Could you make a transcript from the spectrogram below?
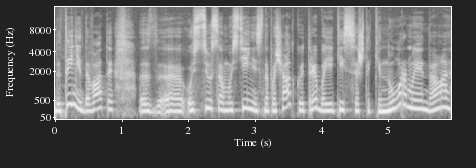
дитині давати е, е, ось цю самостійність на початку, і треба якісь все ж таки норми да,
